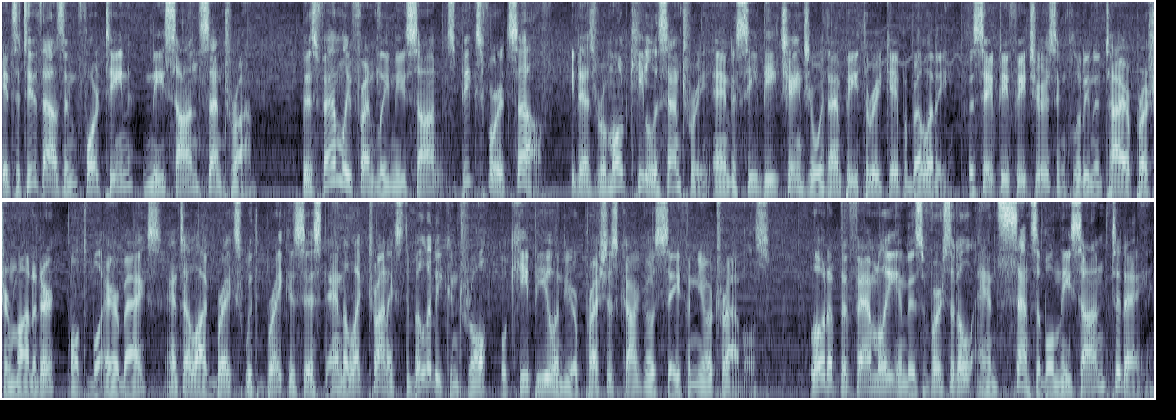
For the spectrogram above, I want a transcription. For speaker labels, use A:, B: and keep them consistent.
A: It's a 2014 Nissan Sentra. This family-friendly Nissan speaks for itself. It has remote keyless entry and a CD changer with MP3 capability. The safety features, including a tire pressure monitor, multiple airbags, anti-lock brakes with brake assist and electronic stability control, will keep you and your precious cargo safe in your travels. Load up the family in this versatile and sensible Nissan today.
